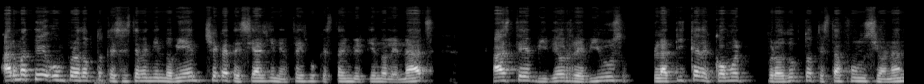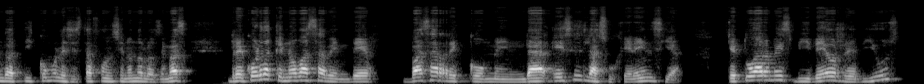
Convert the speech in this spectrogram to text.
ármate un producto que se esté vendiendo bien, chécate si alguien en Facebook está invirtiéndole en ads, hazte videos reviews, platica de cómo el producto te está funcionando a ti, cómo les está funcionando a los demás. Recuerda que no vas a vender, vas a recomendar, esa es la sugerencia que tú armes videos, reviews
